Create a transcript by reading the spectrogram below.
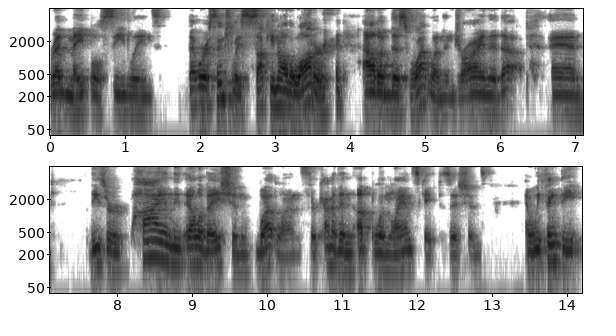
red maple seedlings that were essentially sucking all the water out of this wetland and drying it up. And these are high in the elevation wetlands. They're kind of in upland landscape positions. And we think the,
